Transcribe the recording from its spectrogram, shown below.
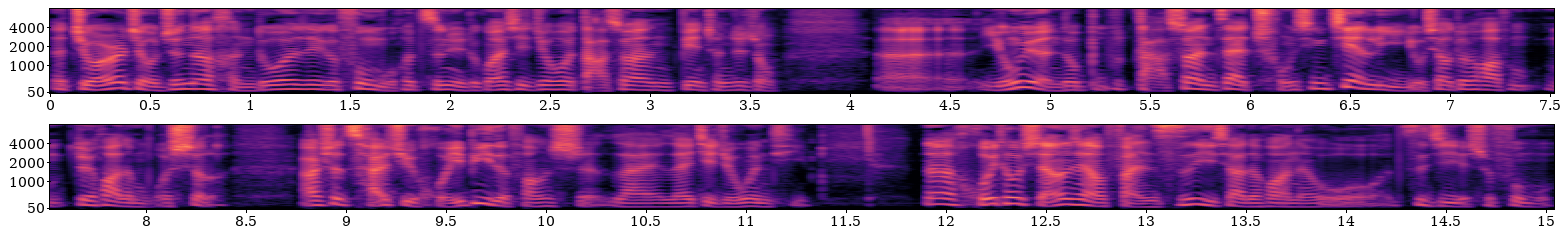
那久而久之呢，很多这个父母和子女的关系就会打算变成这种，呃，永远都不打算再重新建立有效对话对话的模式了，而是采取回避的方式来来解决问题。那回头想想反思一下的话呢，我自己也是父母，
